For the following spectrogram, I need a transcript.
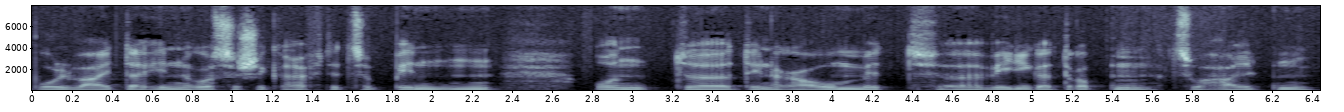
wohl weiterhin russische Kräfte zu binden und äh, den Raum mit äh, weniger Truppen zu halten.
